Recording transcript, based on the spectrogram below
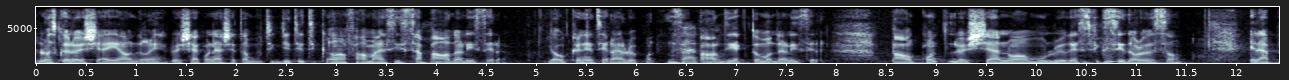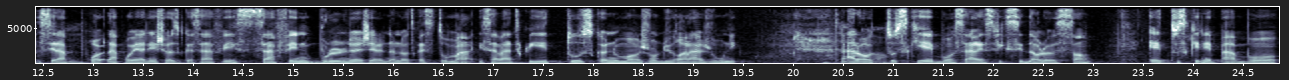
lorsque le chien est en grain, le chien qu'on achète en boutique diététique, en pharmacie, ça mhm. part dans les selles. Il n'y a aucun intérêt à le prendre. Ça part directement dans les selles. Par contre, le chien noir moulu reste fixé mhm. dans le sang. Et c'est la, la, première des choses que ça fait. Ça fait une boule de gel dans notre estomac et ça va trier tout ce que nous mangeons durant la journée. Alors, tout ce qui est bon, ça reste fixé dans le sang. Et tout ce qui n'est pas bon,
